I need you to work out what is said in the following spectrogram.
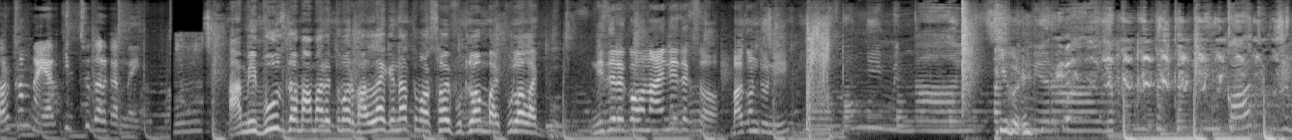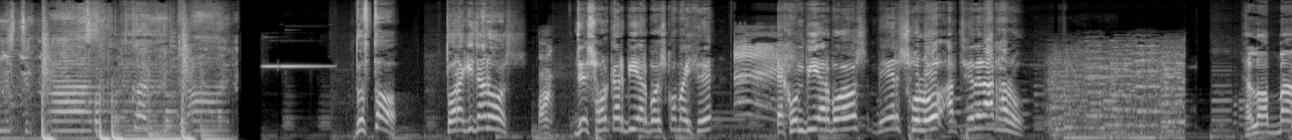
দরকার নাই আর কিচ্ছু দরকার নাই। আমি বুঝলাম আমারে তোমার ভালো লাগে না তোমার ছয় ফুট লম্বায় তুলা লাগবো। নিজেরে কখনো আইনে দেখছ? বাগন টুনি দোস্ত তোরা কি জানোস যে সরকার বিয়ার বয়স কমাইছে? এখন বিয়ার বয়স মেয়ের ষোলো আর ছেলের আঠারো। হ্যালো আব্বা।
